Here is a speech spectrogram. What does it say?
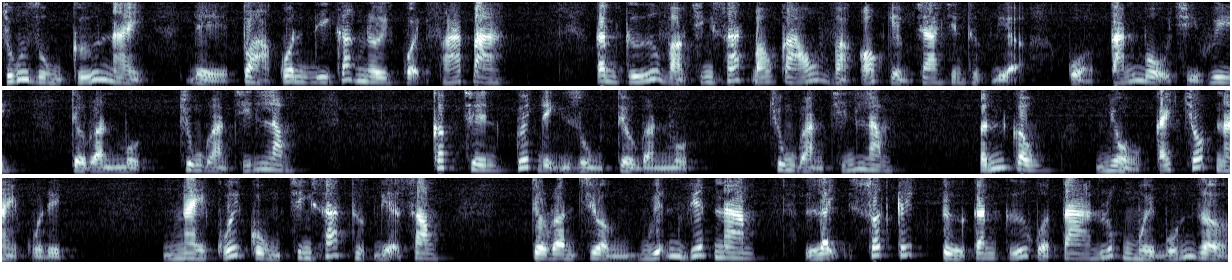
Chúng dùng cứ này để tỏa quân đi các nơi quậy phá ta. Căn cứ vào trinh sát báo cáo và có kiểm tra trên thực địa của cán bộ chỉ huy, tiểu đoàn 1, trung đoàn 95. Cấp trên quyết định dùng tiểu đoàn 1, trung đoàn 95 tấn công nhổ cái chốt này của địch. Ngày cuối cùng trinh sát thực địa xong, tiểu đoàn trưởng Nguyễn Viết Nam lệnh xuất kích từ căn cứ của ta lúc 14 giờ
